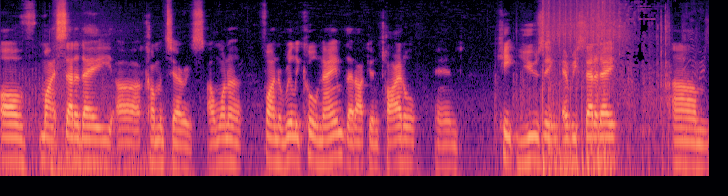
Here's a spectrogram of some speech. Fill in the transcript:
of my Saturday uh, commentaries. I want to find a really cool name that I can title and keep using every Saturday. Um,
